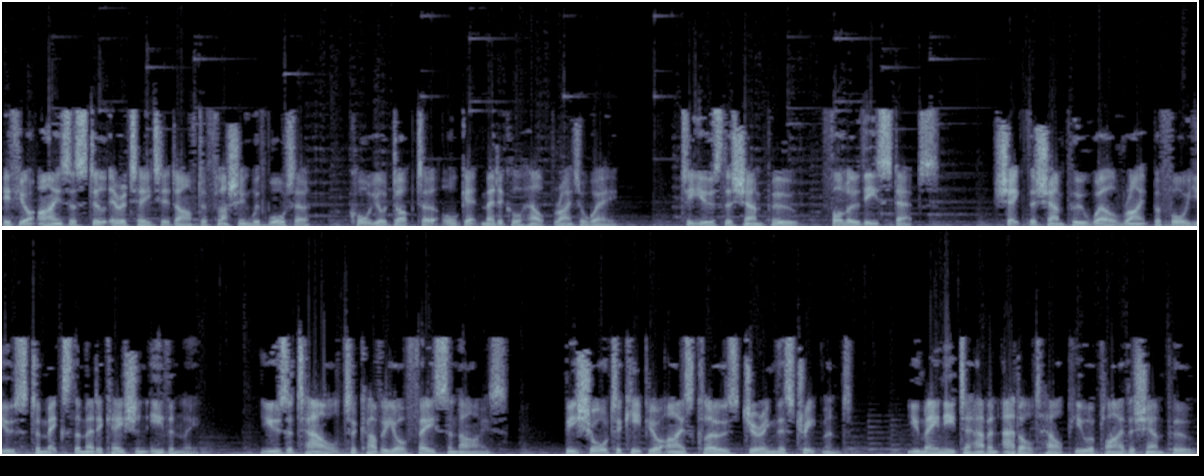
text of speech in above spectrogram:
If your eyes are still irritated after flushing with water, call your doctor or get medical help right away. To use the shampoo, follow these steps. Shake the shampoo well right before use to mix the medication evenly. Use a towel to cover your face and eyes. Be sure to keep your eyes closed during this treatment. You may need to have an adult help you apply the shampoo.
